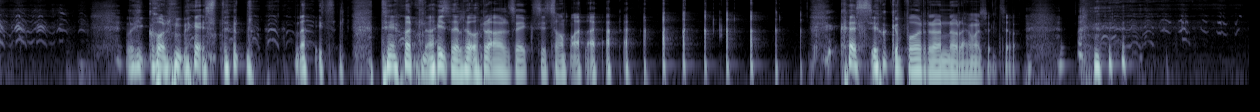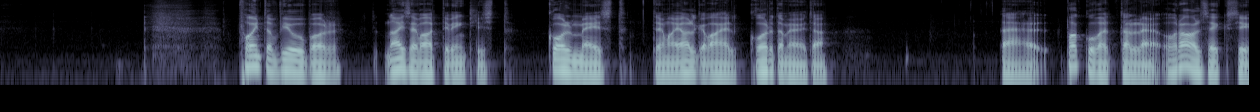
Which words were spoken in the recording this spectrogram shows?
või kolm meest naisel, teevad naisele oraalseksi samal ajal. kas sihuke porr on olemas üldse või? Point of view porr, naise vaatevinklist, kolm meest tema jalge vahel kordamööda äh, pakuvad talle oraalseksi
